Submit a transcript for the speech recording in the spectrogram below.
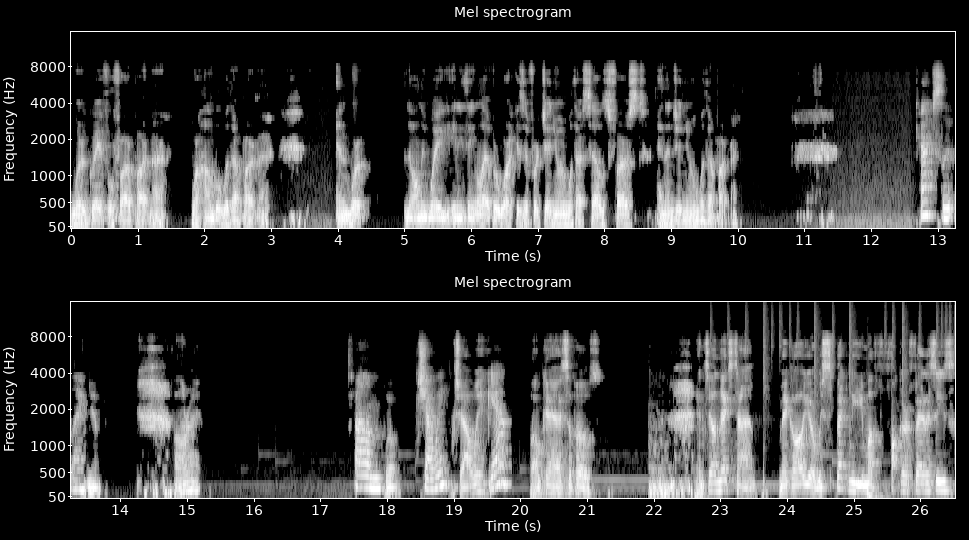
we're grateful for our partner, we're humble with our partner, and we're the only way anything will ever work is if we're genuine with ourselves first, and then genuine with our partner. Absolutely. Yeah. All right. Um, Well, shall we? shall we? Yeah. Okay, I suppose. Until next time, make all your respect me, you motherfucker fantasies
